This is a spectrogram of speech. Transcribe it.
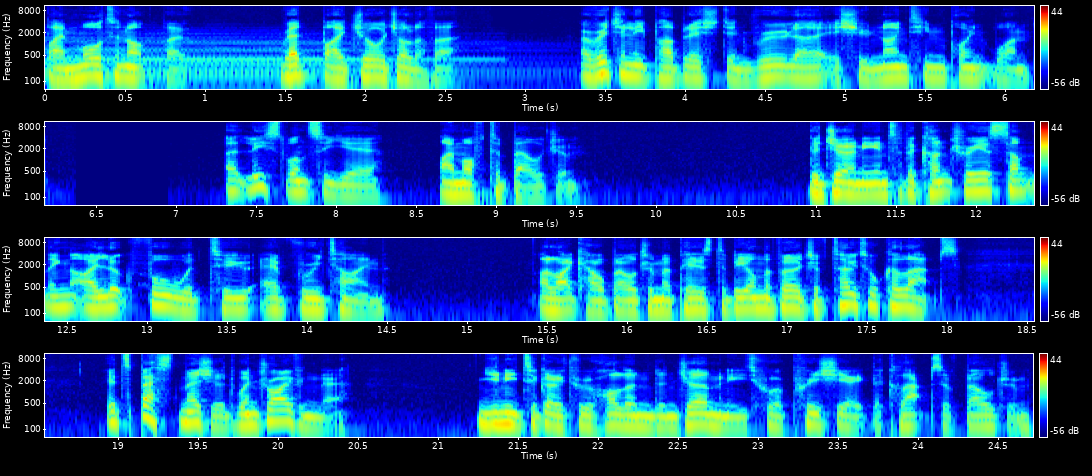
by Morten Okbo, read by George Oliver. Originally published in Rouleur issue 19.1. At least once a year, I'm off to Belgium. The journey into the country is something I look forward to every time. I like how Belgium appears to be on the verge of total collapse. It's best measured when driving there. You need to go through Holland and Germany to appreciate the collapse of Belgium.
